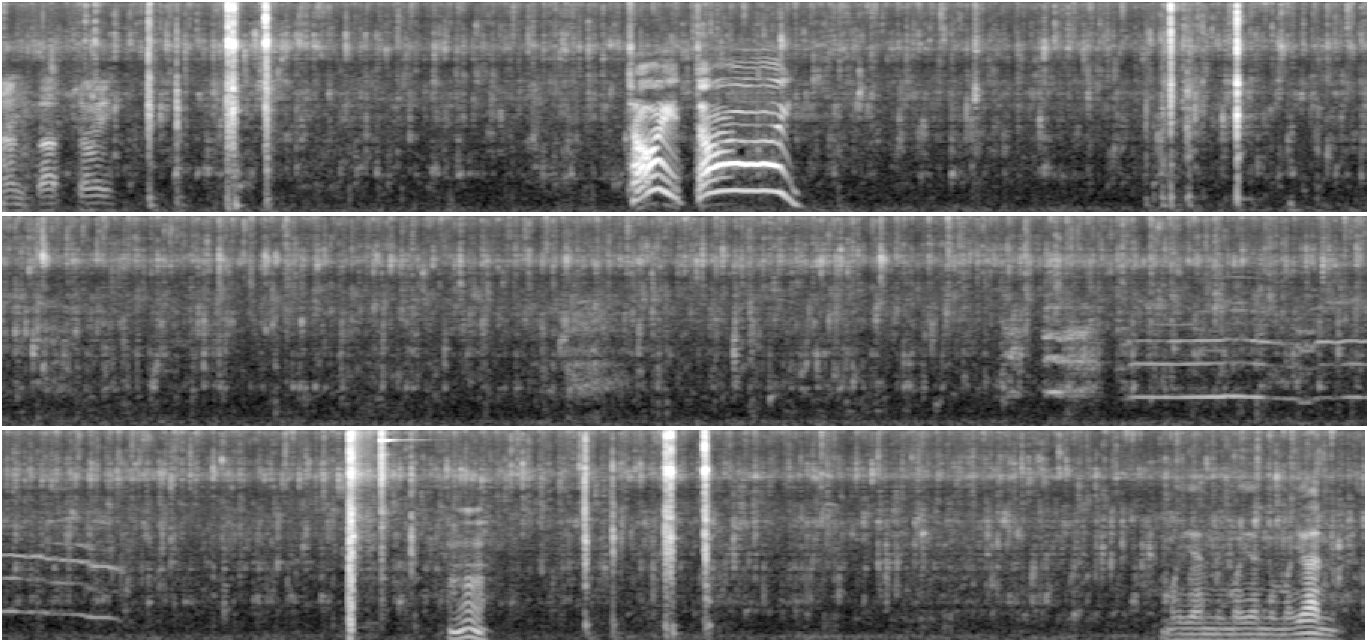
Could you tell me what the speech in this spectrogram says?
Mantap coy. Coy, coy. Hmm. Lumayan, lumayan, lumayan.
